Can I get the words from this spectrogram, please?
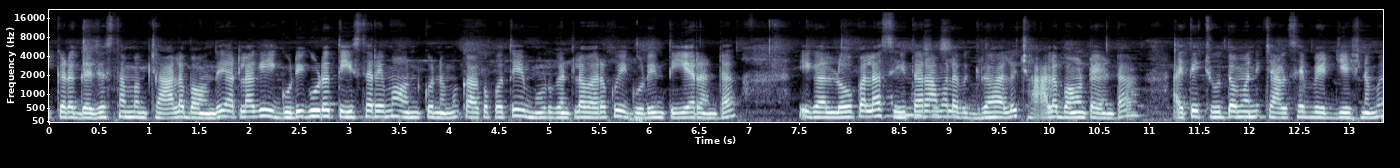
ఇక్కడ గజస్తంభం చాలా బాగుంది. అట్లాగే ఈ గుడి కూడా తీస్తారేమో అనుకున్నాము. కాకపోతే మూడు గంటల వరకు ఈ గుడిని తీయరంట. ఇక లోపల సీతారాముల విగ్రహాలు చాలా బాగుంటాయంట. అయితే చూద్దామని చాలాసేపు వెయిట్ చేసినాము.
